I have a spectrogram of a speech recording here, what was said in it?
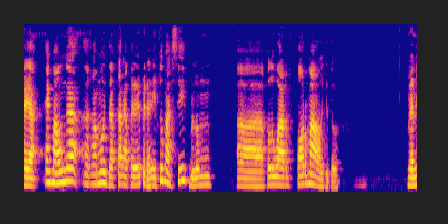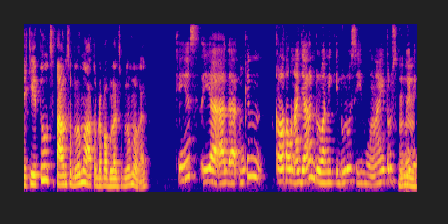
Kayak eh mau nggak eh, kamu daftar LPDP dan itu masih belum eh, keluar formal gitu. Dan Niki itu setahun sebelum lo atau berapa bulan sebelum lo kan? Kayaknya iya agak mungkin kalau tahun ajaran duluan Niki dulu sih mulai terus gue Mm-mm.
